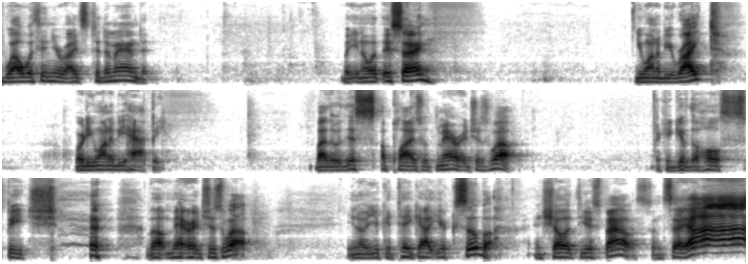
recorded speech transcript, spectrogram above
well within your rights to demand it. But you know what they say? You want to be right, or do you want to be happy? By the way, this applies with marriage as well. I could give the whole speech about marriage as well. You know, you could take out your ksuba and show it to your spouse and say, ah,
